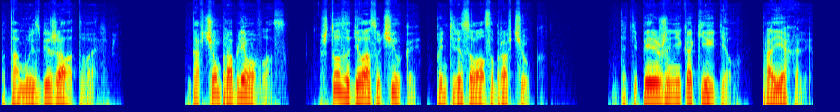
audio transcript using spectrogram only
Потому и сбежала тварь. Да в чем проблема, Влас? «Что за дела с училкой?» – поинтересовался Бравчук. «Да теперь уже никаких дел. Проехали.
